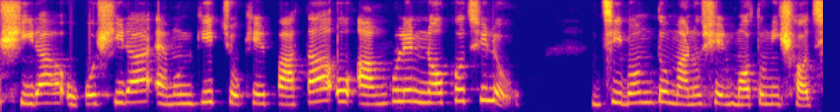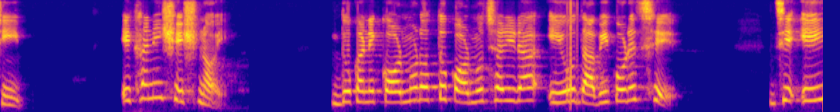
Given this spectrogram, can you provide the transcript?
শিরা, উপশিরা, এমনকি চোখের পাতা ও আঙ্গুলের নখও ছিল। জীবন্ত মানুষের মতনই সজীব। এখানেই শেষ নয়। দোকানে কর্মরত কর্মচারীরা এও দাবি করেছে যে এই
